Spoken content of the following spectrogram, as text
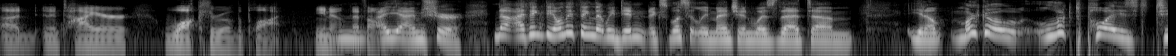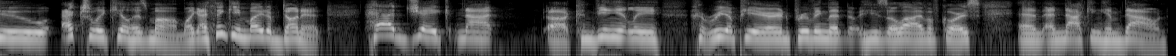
a an entire walkthrough of the plot. You know, that's all. Uh, yeah, I'm sure. No, I think the only thing that we didn't explicitly mention was that, um, you know, Marco looked poised to actually kill his mom. Like, I think he might have done it had Jake not uh, conveniently reappeared, proving that he's alive, of course, and and knocking him down.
